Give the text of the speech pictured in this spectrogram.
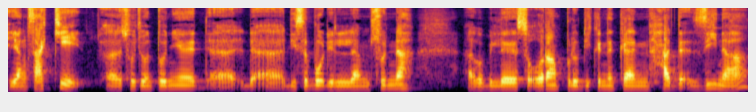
yang sakit. Uh, so contohnya uh, disebut di dalam sunnah apabila seorang perlu dikenakan had zina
